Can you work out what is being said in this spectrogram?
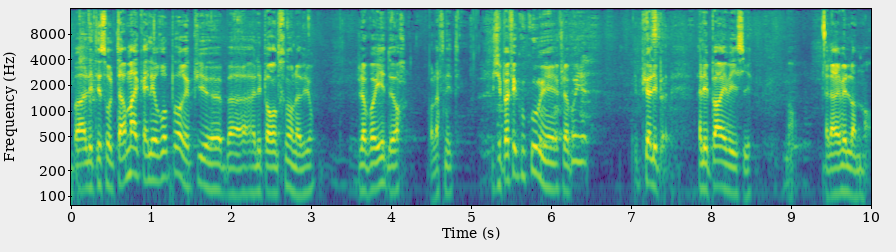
Bah, elle était sur le tarmac à l'aéroport et puis euh, bah, elle est pas rentrée dans l'avion. Je la voyais dehors, par la fenêtre. J'ai pas fait coucou, mais je la voyais. Et puis elle est, pas, elle est pas arrivée ici. Non, elle est arrivée le lendemain.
